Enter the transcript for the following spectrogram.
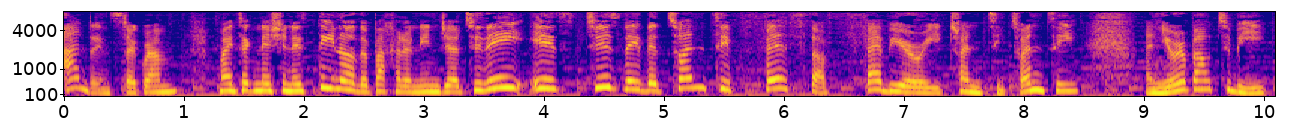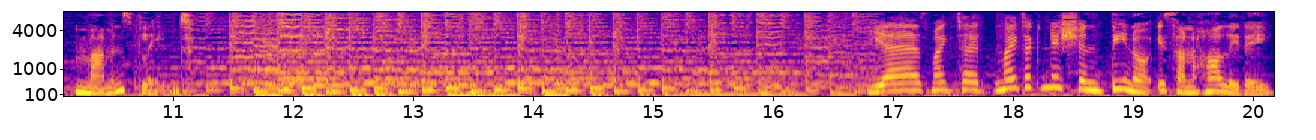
and Instagram. My technician is Tino the Pájaro Ninja. Today is Tuesday, the 25th of February 2020, and you're about to be Mamen's Planed. Yes, my, te- my technician Tino is on holiday.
